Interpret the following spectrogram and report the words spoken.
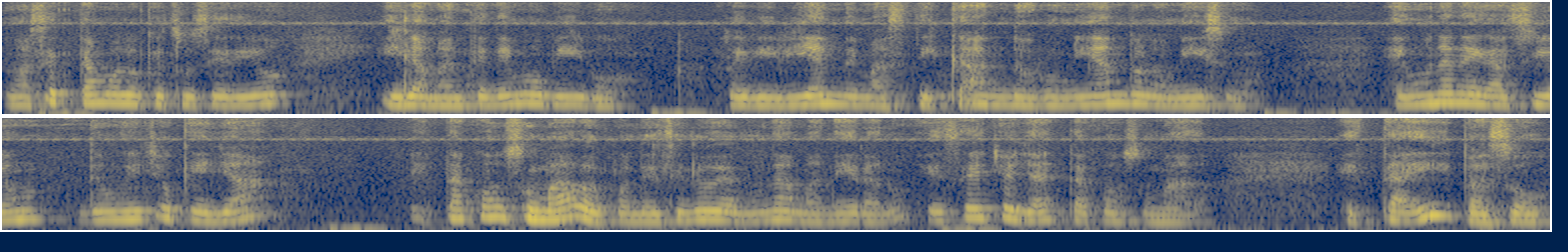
no aceptamos lo que sucedió y la mantenemos vivo, reviviendo y masticando, rumiando lo mismo, en una negación de un hecho que ya está consumado, por decirlo de alguna manera, ¿no? Ese hecho ya está consumado. Está ahí, pasó.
